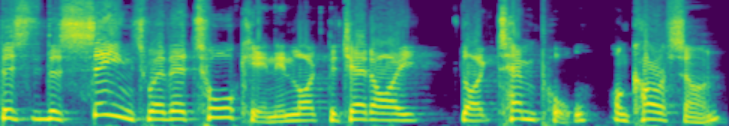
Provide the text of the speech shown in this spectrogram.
There's the scenes where they're talking in like the Jedi like temple on Coruscant,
